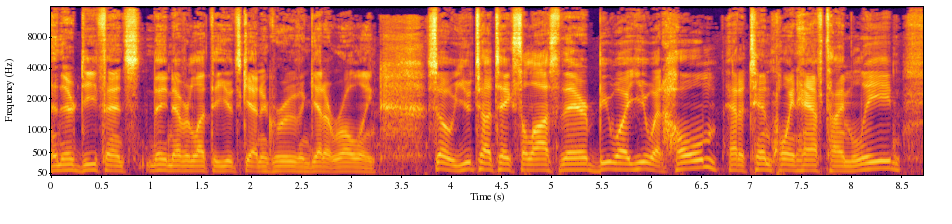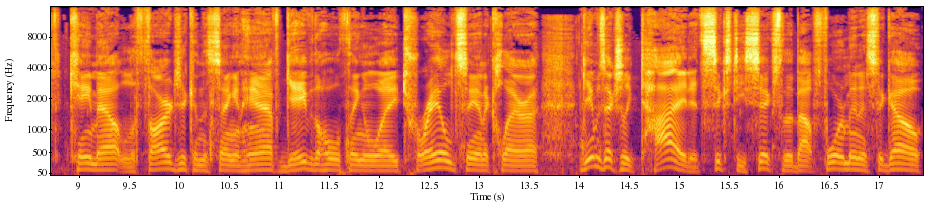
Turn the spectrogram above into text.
and their defense, they never let the Utes get in a groove and get it rolling. So Utah takes the loss there. BYU at home had a 10 point halftime lead, came out lethargic in the second half, gave the whole thing away, trailed Santa Clara. game was actually tied at 66 with about four minutes to go,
